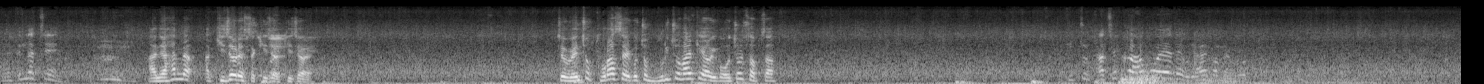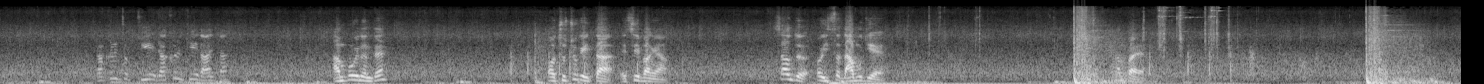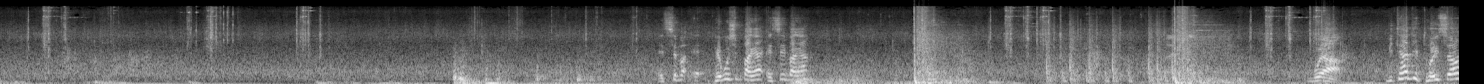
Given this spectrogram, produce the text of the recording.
그냥 끝났지? 아니요 한명 아, 기절했어 기절 기절. 저 왼쪽 돌았어요. 이거 좀 무리 좀 할게요. 이거 어쩔 수 없어. 뒤쪽 다 체크하고 해야 돼 우리 할 거면 뭐. 야클리 쪽 뒤에 야클리 뒤에 나 있다 안 보이는데? 어 저쪽에 있다. SE 방향. 사운드 어 있어 나무 뒤에. 한 발. S 방 150 방향 SE 방향. 나이스. 뭐야? 밑에 한 팀 더 있어?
